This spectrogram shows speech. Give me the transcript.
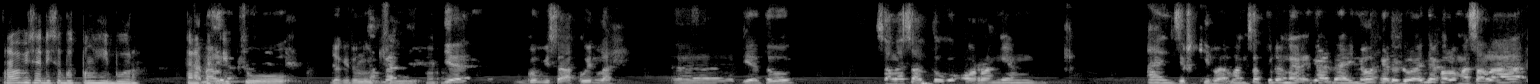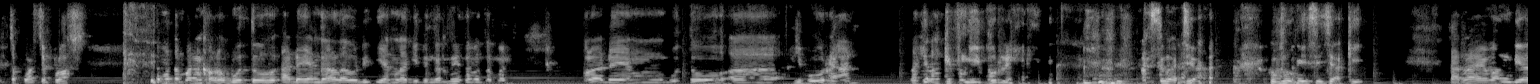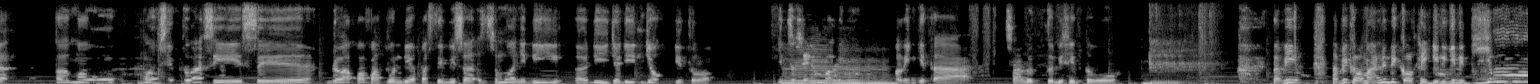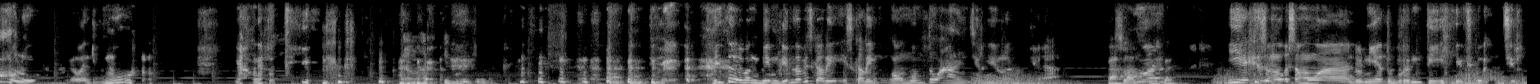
Kenapa bisa disebut penghibur? Karena sih? lucu. Jak itu lucu. Iya, gue bisa akuin lah. eh, dia tuh salah satu orang yang anjir gila bangsat udah nggak ada inilah nggak ada duanya. Kalau masalah ceplos ceplos. Teman-teman kalau butuh ada yang galau di- yang lagi denger nih teman-teman. Kalau ada yang butuh eh, hiburan laki-laki penghibur nih. Langsung aja hubungi si Jaki. Karena emang dia eh, mau mau situasi segelap apa pun dia pasti bisa semuanya di eh, dijadiin joke gitu loh itu sih yang paling Hmm. paling kita salut tuh di situ. Tapi tapi kalau mana nih kalau kayak gini-gini diem mulu. Gak ngerti mu gak ngerti. Gak ngerti itu emang diem-diem tapi sekali sekali ngomong tuh anjir gila. Ya Semua-. Iya semua semua dunia tuh berhenti gitu anjir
